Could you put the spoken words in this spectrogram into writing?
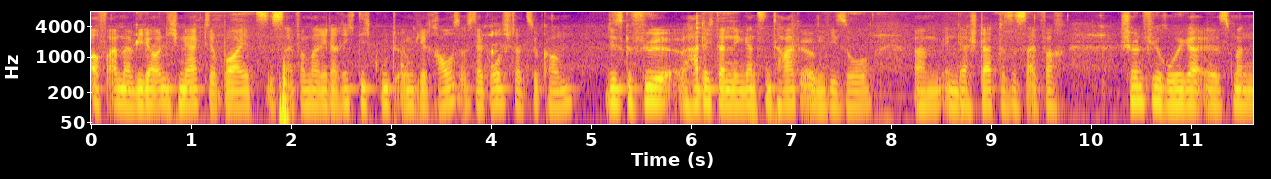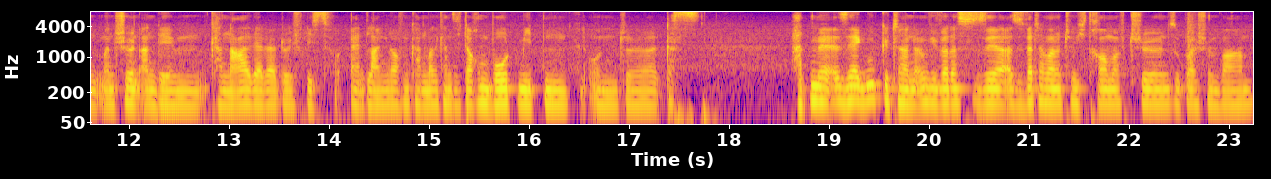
auf einmal wieder. Und ich merkte, boah, jetzt ist einfach mal wieder richtig gut, irgendwie raus aus der Großstadt zu kommen. Dieses Gefühl hatte ich dann den ganzen Tag irgendwie so ähm, in der Stadt, dass es einfach schön viel ruhiger ist, man, man schön an dem Kanal, der da durchfließt, entlanglaufen kann. Man kann sich doch ein Boot mieten und äh, das hat mir sehr gut getan. Irgendwie war das sehr, also das Wetter war natürlich traumhaft schön, super schön warm.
